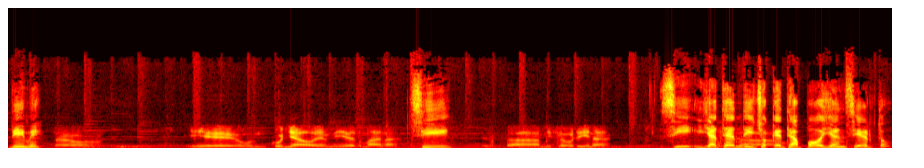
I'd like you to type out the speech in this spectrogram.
Dime. y, eh, un cuñado de mi hermana. Sí. Está mi sobrina. Sí, y ya te han dicho que te apoyan, ¿cierto?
